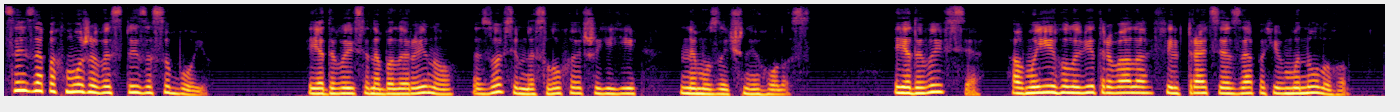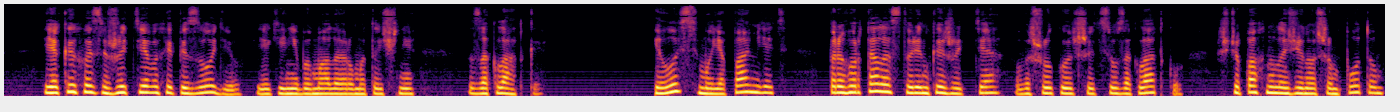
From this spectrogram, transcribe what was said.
Цей запах може вести за собою. Я дивився на балерину, зовсім не слухаючи її немузичний голос. Я дивився, а в моїй голові тривала фільтрація запахів минулого, якихось життєвих епізодів, які ніби мали ароматичні закладки. І ось моя пам'ять перегортала сторінки життя, вишукуючи цю закладку, що пахнула жіночим потом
